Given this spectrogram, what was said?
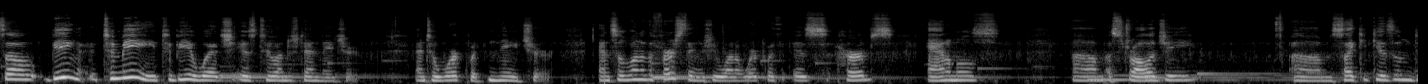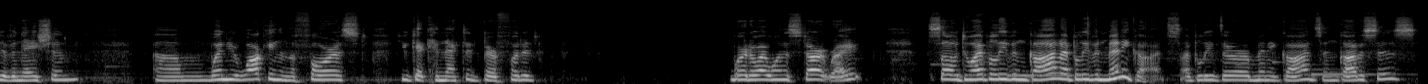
So being to me, to be a witch is to understand nature and to work with nature. And so one of the first things you want to work with is herbs, animals, um, astrology, um, psychicism, divination. Um, when you're walking in the forest, you get connected barefooted. Where do I want to start, right? So, do I believe in God? I believe in many gods. I believe there are many gods and goddesses.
